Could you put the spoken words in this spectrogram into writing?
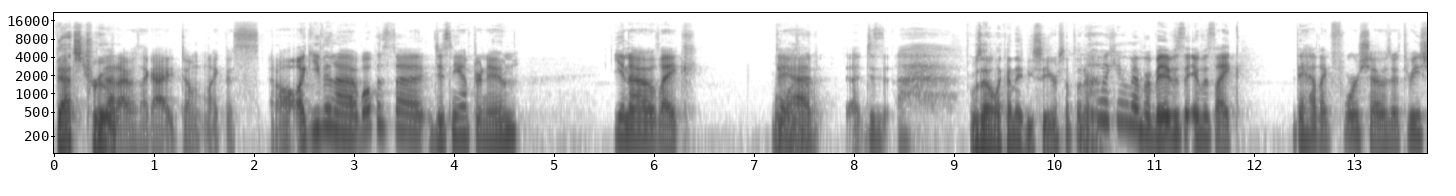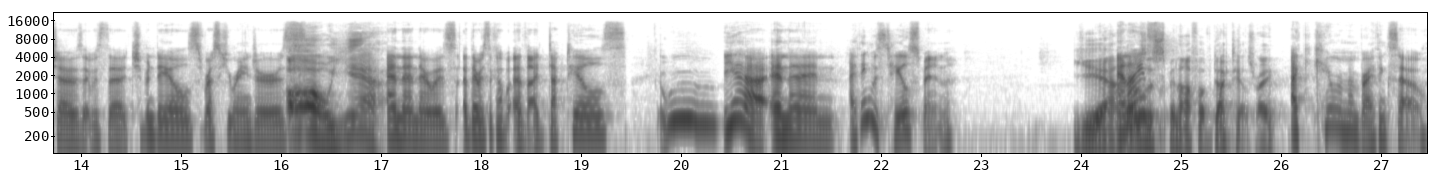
That's true. That I was like, I don't like this at all. Like even uh, what was the Disney Afternoon? You know, like they was had. Uh, Dis- uh, Was that like on ABC or something? Or oh, I can't remember, but it was it was like they had like four shows or three shows. It was the Chip 'n Dales, Rescue Rangers, oh yeah, and then there was uh, there was a couple of uh, Ducktales. Woo. Yeah, and then I think it was TaleSpin. yeah. And that was a spin-off of Ducktales, right? I can't remember. I think so.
